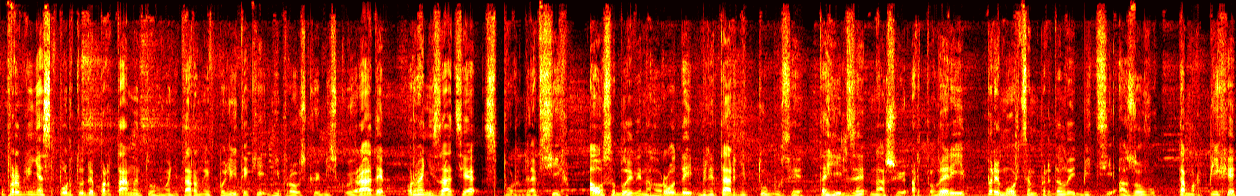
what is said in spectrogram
управління спорту департаменту гуманітарної політики Дніпровської міської ради, організація Спорт для всіх. А особливі нагороди, мілітарні тубуси та гільзи нашої артилерії переможцям передали бійці Азову та морпіхи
